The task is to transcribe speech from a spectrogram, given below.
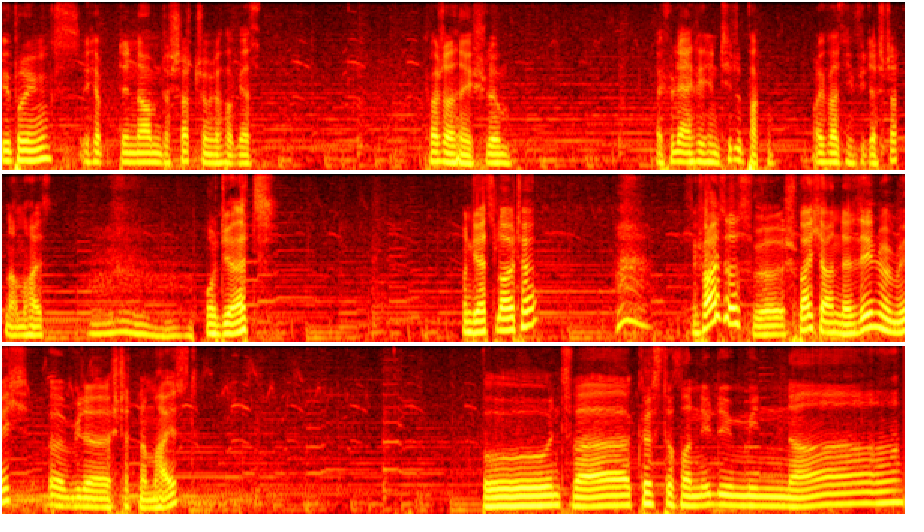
Übrigens, ich habe den Namen der Stadt schon wieder vergessen. Ich weiß, das nicht schlimm. Ich will ja eigentlich einen Titel packen. Aber ich weiß nicht, wie der Stadtname heißt. Und jetzt? Und jetzt, Leute? Ich weiß es. Wir speichern. Dann sehen wir mich, äh, wie der Stadtname heißt. Und zwar Küste von Illumina...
